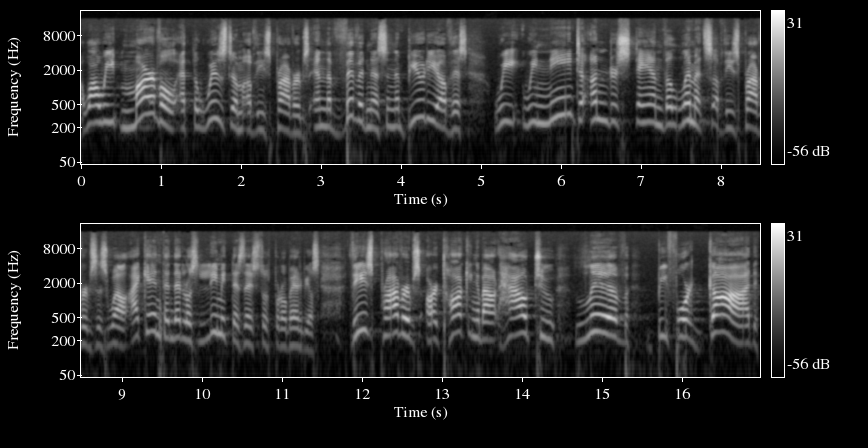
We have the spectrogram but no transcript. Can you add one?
while we marvel at the wisdom of these proverbs and the vividness and the beauty of this, we, we need to understand the limits of these proverbs as well. Hay que entender los límites de estos proverbios. These proverbs are talking about how to live before God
